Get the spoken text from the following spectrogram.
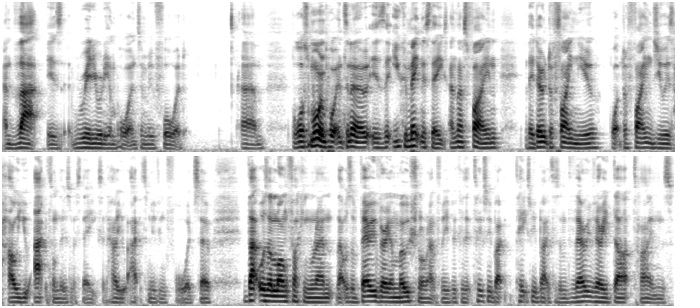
And that is really, really important to move forward. Um, but what's more important to know is that you can make mistakes and that's fine. They don't define you. What defines you is how you act on those mistakes and how you act moving forward. So that was a long fucking rant. That was a very, very emotional rant for me because it takes me back takes me back to some very, very dark times.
